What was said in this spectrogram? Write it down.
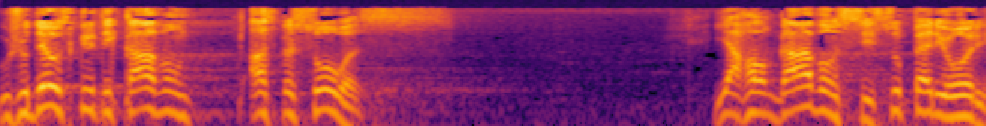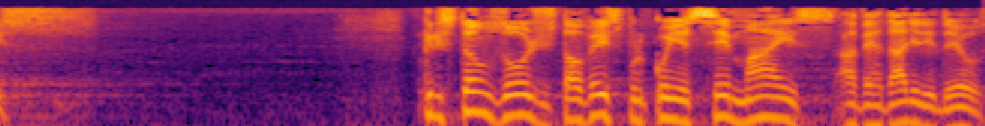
Os judeus criticavam as pessoas e arrogavam-se superiores. Cristãos hoje, talvez por conhecer mais a verdade de Deus,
